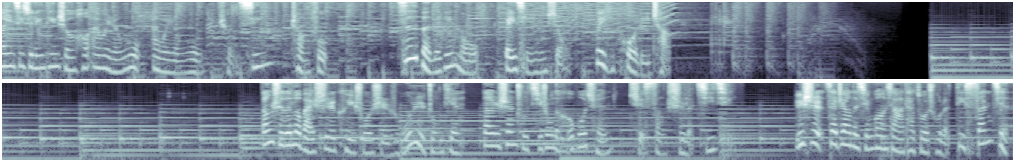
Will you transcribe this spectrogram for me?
欢迎继续聆听《守候爱问人物》，爱问人物创新创富，资本的阴谋，悲情英雄被迫离场。当时的乐百氏可以说是如日中天，但身处其中的何伯权却丧失了激情。于是，在这样的情况下，他做出了第三件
